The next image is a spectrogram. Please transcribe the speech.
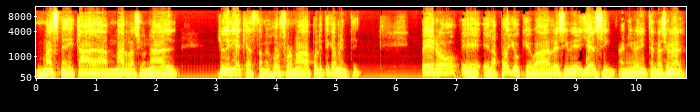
más meditada, más racional, yo diría que hasta mejor formada políticamente. Pero el apoyo que va a recibir Yeltsin a nivel internacional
